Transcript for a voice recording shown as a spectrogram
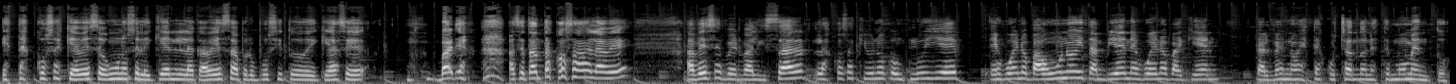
estas cosas que a veces a uno se le quedan en la cabeza a propósito de que hace varias, hace tantas cosas a la vez. A veces verbalizar las cosas que uno concluye es bueno para uno y también es bueno para quien tal vez nos esté escuchando en este momento.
